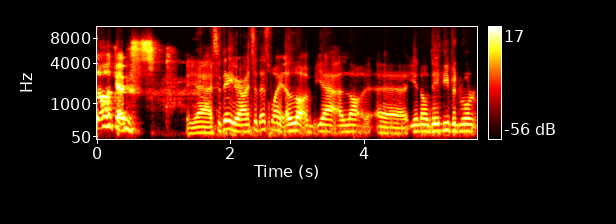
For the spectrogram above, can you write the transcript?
of are ghosts. Yeah, so there you are. So that's why a lot of yeah, a lot. Uh, you know, they'll even run,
